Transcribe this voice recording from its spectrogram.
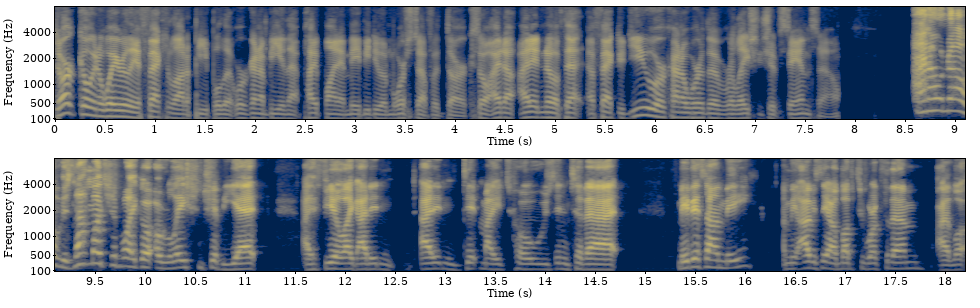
dark going away, really affected a lot of people that were going to be in that pipeline and maybe doing more stuff with dark. So I don't, I didn't know if that affected you or kind of where the relationship stands now. I don't know. There's not much of like a, a relationship yet. I feel like I didn't I didn't dip my toes into that. Maybe it's on me. I mean, obviously, I'd love to work for them. I love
